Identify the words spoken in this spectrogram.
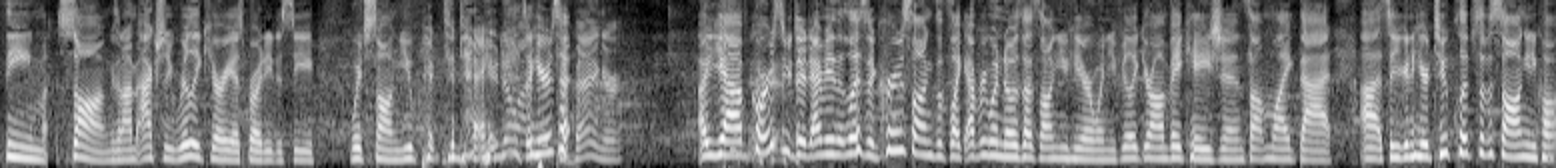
theme songs. And I'm actually really curious, Brody, to see which song you picked today. You know, so I here's a banger. Uh, yeah, of course you did. I mean, listen, cruise songs, it's like everyone knows that song you hear when you feel like you're on vacation, something like that. Uh, so you're going to hear two clips of a song and you call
